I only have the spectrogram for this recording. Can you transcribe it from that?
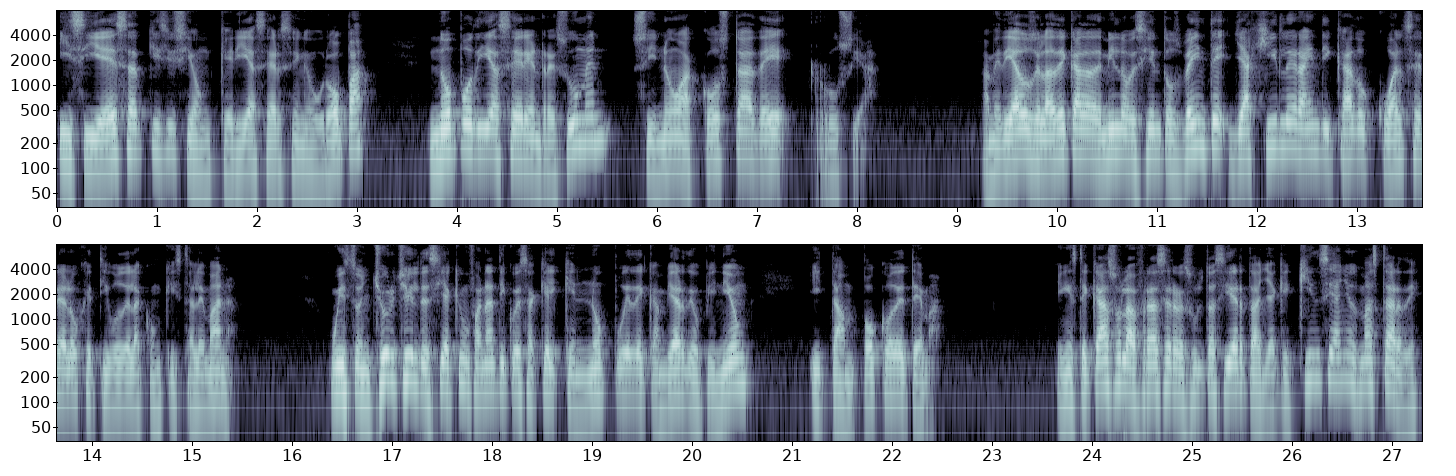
Y si esa adquisición quería hacerse en Europa, no podía ser en resumen sino a costa de Rusia. A mediados de la década de 1920 ya Hitler ha indicado cuál será el objetivo de la conquista alemana. Winston Churchill decía que un fanático es aquel que no puede cambiar de opinión y tampoco de tema. En este caso la frase resulta cierta, ya que 15 años más tarde,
